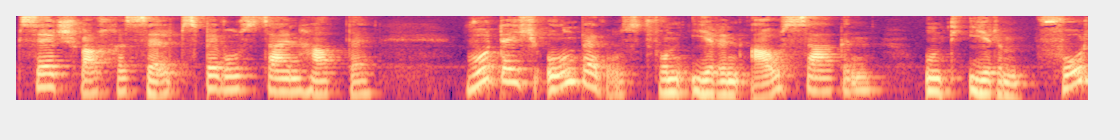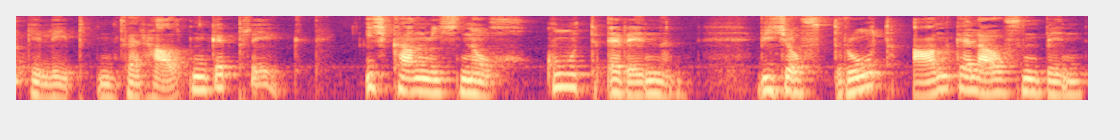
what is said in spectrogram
sehr schwaches Selbstbewusstsein hatte, wurde ich unbewusst von ihren Aussagen und ihrem vorgelebten Verhalten geprägt. Ich kann mich noch gut erinnern, wie ich oft rot angelaufen bin,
